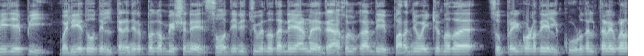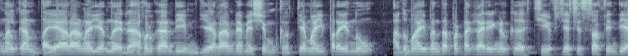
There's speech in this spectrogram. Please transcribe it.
ബി ജെ പി വലിയ തോതിൽ തെരഞ്ഞെടുപ്പ് കമ്മീഷനെ സ്വാധീനിച്ചുവെന്ന് തന്നെയാണ് രാഹുൽ ഗാന്ധി പറഞ്ഞു വയ്ക്കുന്നത്. സുപ്രീം കോടതിയിൽ കൂടുതൽ തെളിവുകൾ നൽകാൻ തയ്യാറാണ് എന്ന് രാഹുൽ ഗാന്ധിയും ജയറാം രമേശും കൃത്യമായി പറയുന്നു. അതുമായി ബന്ധപ്പെട്ട കാര്യങ്ങൾക്ക് chief justice of India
